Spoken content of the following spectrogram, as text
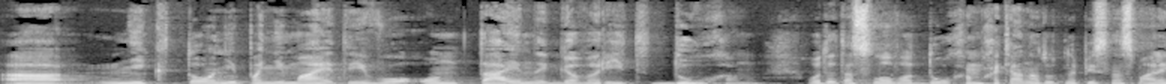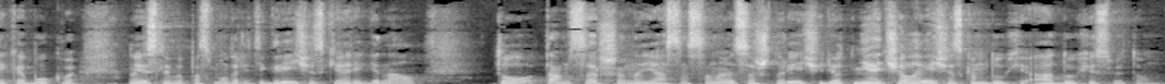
а, никто не понимает его, он тайны говорит духом. Вот это слово духом, хотя оно тут написано с маленькой буквы, но если вы посмотрите греческий оригинал, то там совершенно ясно становится, что речь идет не о человеческом духе, а о Духе Святом.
